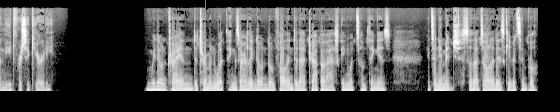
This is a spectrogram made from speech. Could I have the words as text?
a need for security? We don't try and determine what things are. Like don't don't fall into that trap of asking what something is. It's an image, so that's all it is. Keep it simple.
